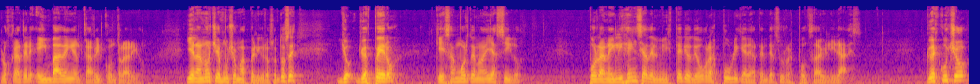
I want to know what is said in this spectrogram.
los cráteres e invaden el carril contrario. Y en la noche es mucho más peligroso. Entonces, yo, yo espero que esa muerte no haya sido por la negligencia del Ministerio de Obras Públicas de atender sus responsabilidades. Yo escucho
